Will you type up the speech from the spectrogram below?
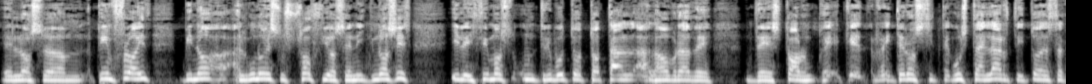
eh, los um, Pink Floyd. Vino alguno de sus socios en Ignosis y le hicimos un tributo total a la obra de, de Storm, que, reitero, si te gusta el arte y todas estas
